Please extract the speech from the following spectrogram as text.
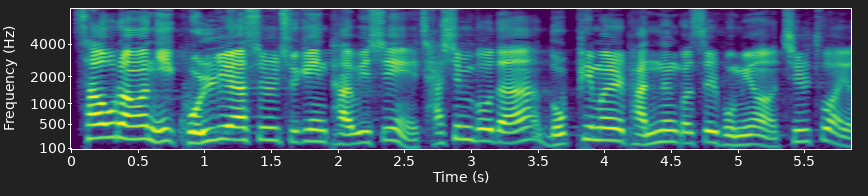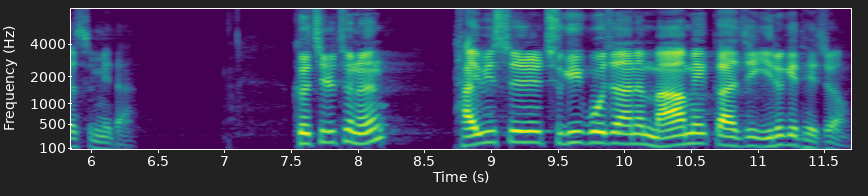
사울 왕은 이 골리앗을 죽인 다윗이 자신보다 높임을 받는 것을 보며 질투하였습니다. 그 질투는 다윗을 죽이고자 하는 마음에까지 이르게 되죠.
